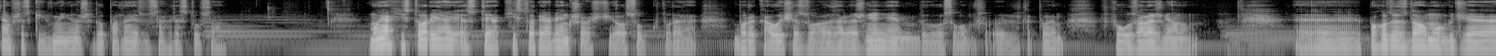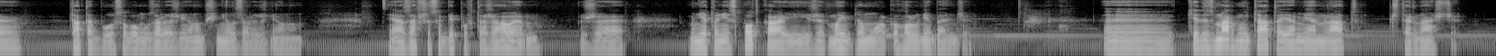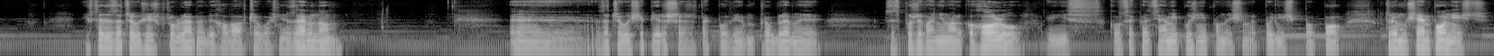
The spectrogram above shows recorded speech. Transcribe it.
Witam wszystkich w imieniu naszego Pana Jezusa Chrystusa. Moja historia jest jak historia większości osób, które borykały się z uzależnieniem, były osobą, że tak powiem, współuzależnioną. E, Pochodzę z domu, gdzie tata był osobą uzależnioną, czy nieuzależnioną. Ja zawsze sobie powtarzałem, że mnie to nie spotka i że w moim domu alkoholu nie będzie. E, Kiedy zmarł mój tata, ja miałem lat 14. I wtedy zaczęły się już problemy wychowawcze właśnie ze mną. E, Zaczęły się pierwsze, że tak powiem, problemy ze spożywaniem alkoholu i z konsekwencjami później, ponieś, po, po, które musiałem ponieść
